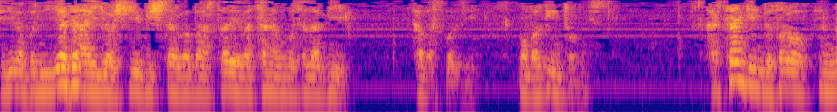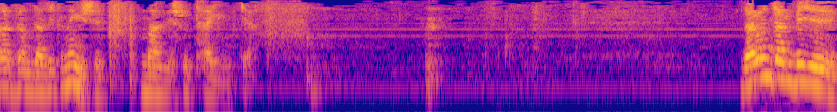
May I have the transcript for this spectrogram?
سیری و با نیت عیاشی بیشتر و برتر و تنوع طلبی حوث بازی ما اینطور نیست. هرچند که این دوتا رو اینقدر هم دقیق نمیشه مردش رو تعیین کرد. در اون جنبه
